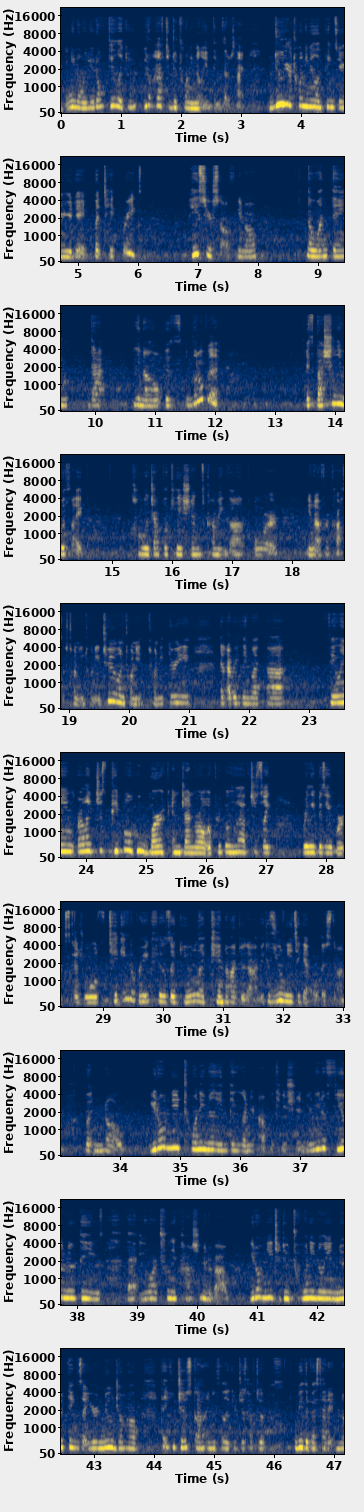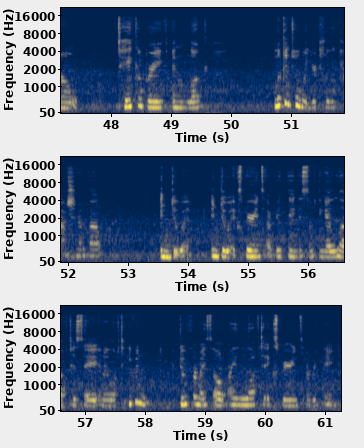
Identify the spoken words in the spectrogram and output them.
you know, you don't feel like you, you don't have to do 20 million things at a time. Do your 20 million things during your day, but take breaks. Pace yourself, you know. The one thing that, you know, is a little bit, especially with like college applications coming up or, you know, for class of 2022 and 2023 and everything like that feeling or like just people who work in general or people who have just like really busy work schedules taking a break feels like you like cannot do that because you need to get all this done. But no you don't need 20 million things on your application you need a few new things that you are truly passionate about you don't need to do 20 million new things at your new job that you just got and you feel like you just have to be the best at it no take a break and look look into what you're truly passionate about and do it and do it. Experience everything is something I love to say and I love to even do for myself. I love to experience everything.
